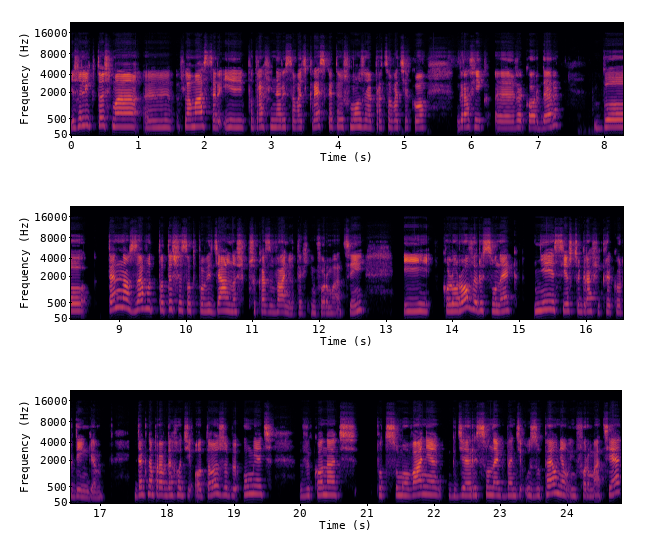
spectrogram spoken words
jeżeli ktoś ma y, flamaster i potrafi narysować kreskę, to już może pracować jako grafik y, recorder, bo ten nasz zawód to też jest odpowiedzialność w przekazywaniu tych informacji i kolorowy rysunek nie jest jeszcze grafik recordingiem. I tak naprawdę chodzi o to, żeby umieć wykonać podsumowanie, gdzie rysunek będzie uzupełniał informację,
